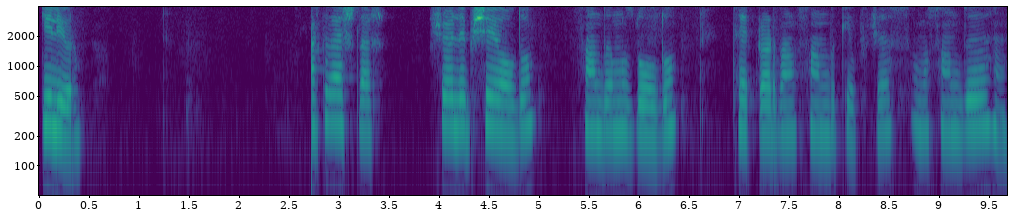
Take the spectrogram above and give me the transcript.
geliyorum. Arkadaşlar şöyle bir şey oldu. Sandığımız doldu. Tekrardan sandık yapacağız. Ama sandığı heh,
